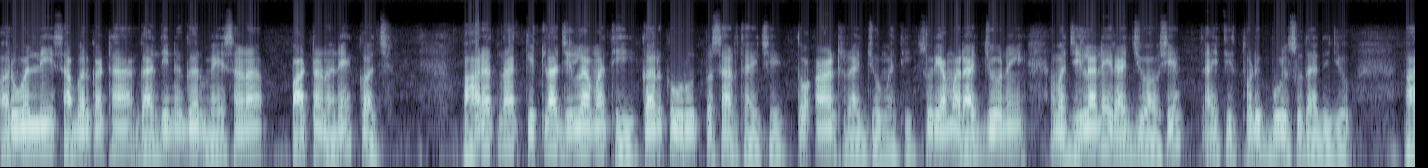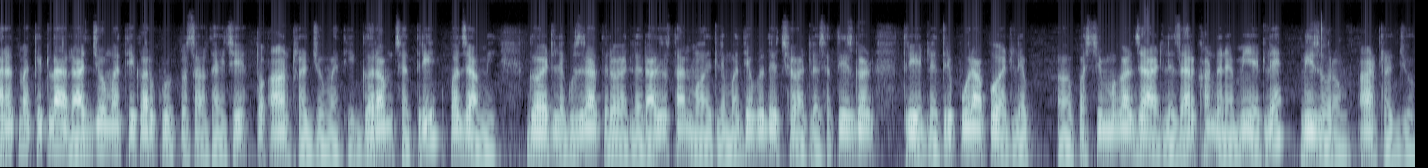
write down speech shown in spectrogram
અરવલ્લી, સાબરકાંઠા, ગાંધીનગર, મહેસાણા, પાટણ અને કચ્છ. ભારતના કેટલા જિલ્લામાંથી કર્કવૃત પસાર થાય છે? તો આઠ રાજ્યોમાંથી. સોરી આમાં રાજ્યો નહીં આમાં જિલ્લા નહીં રાજ્યો આવશે. અહીંથી થોડીક ભૂલ સુધારી દેજો. ભારતમાં કેટલા રાજ્યોમાંથી કર્કવૃત પસાર થાય છે? તો આઠ રાજ્યોમાંથી. ગરમ છત્રી પજામી. ગ એટલે ગુજરાત, ર એટલે રાજસ્થાન, મ એટલે મધ્યપ્રદેશ, છ એટલે છત્તીસગઢ, ત્રી એટલે ત્રિપુરા, પ એટલે પશ્ચિમ બંગાળ, જા એટલે ઝારખંડ અને મી એટલે મિઝોરમ. આઠ રાજ્યો.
